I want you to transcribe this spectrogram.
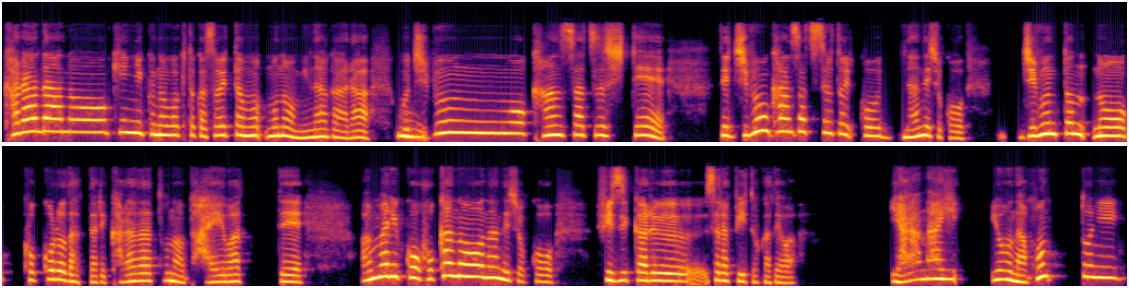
体の筋肉の動きとかそういったものを見ながら、こう自分を観察して、で、自分を観察すると、こう、なんでしょう、こう、自分との心だったり体との対話って、あんまりこう、他の、なんでしょう、こう、フィジカルセラピーとかでは、やらないような、本当に、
